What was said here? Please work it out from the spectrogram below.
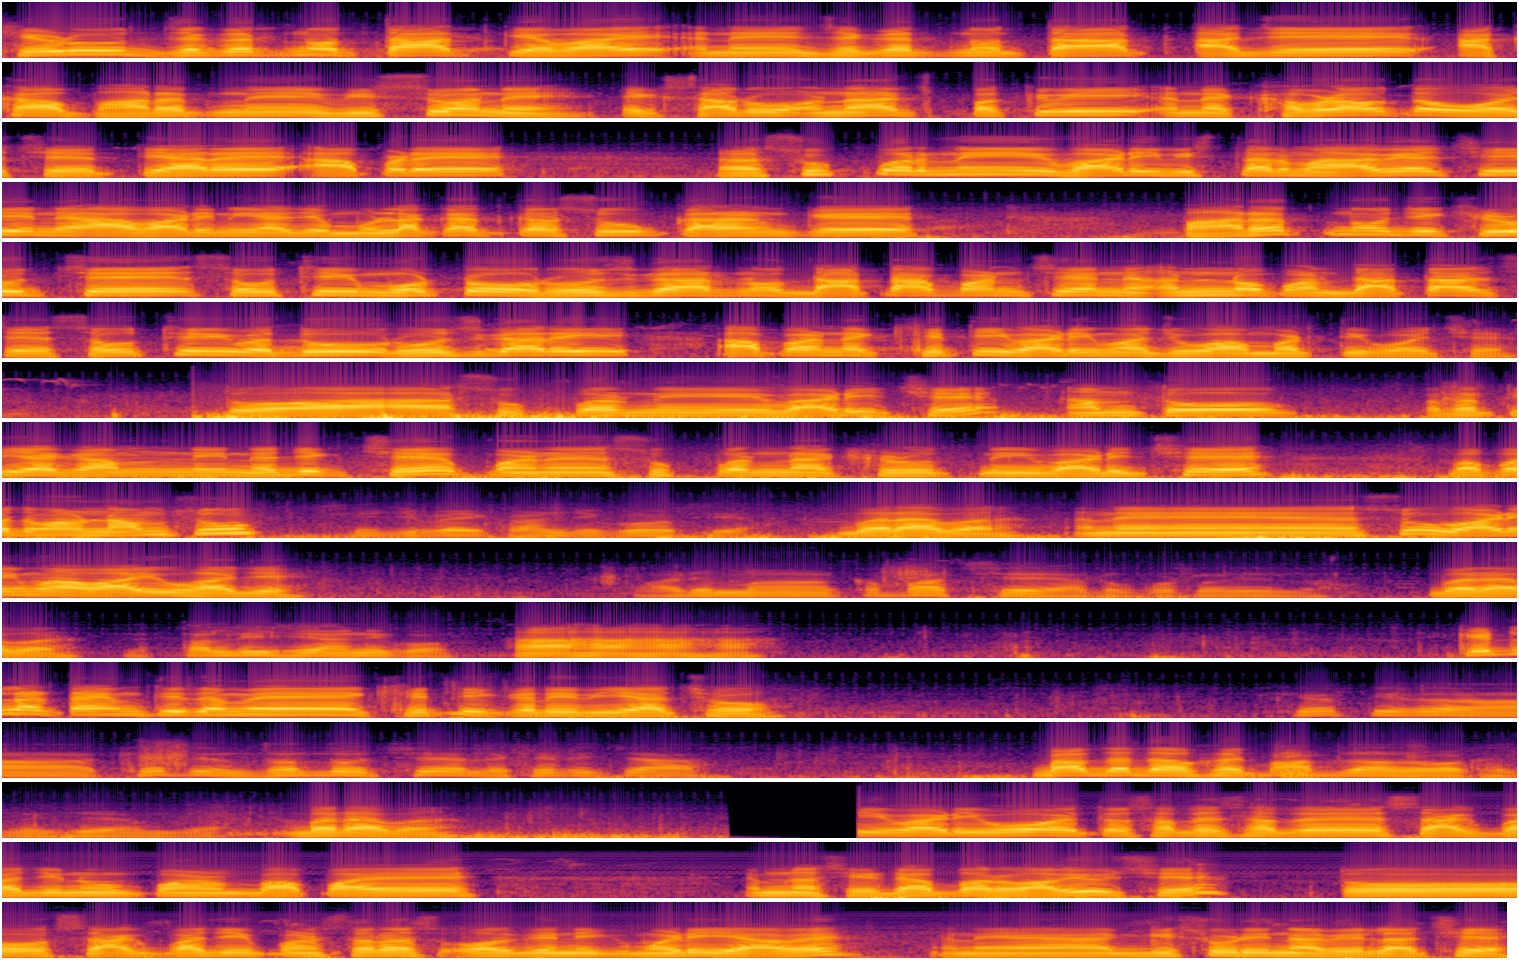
ખેડૂત જગતનો તાત કહેવાય અને જગતનો તાત આજે આખા ભારતને, વિશ્વને એક સારું અનાજ પકવી અને ખવડાવતો હોય છે. ત્યારે આપણે સુખપરની વાડી વિસ્તારમાં આવ્યા છીએ અને આ વાડીની આજે મુલાકાત કરશું. કારણ કે ભારતનો જે ખેડૂત છે, સૌથી મોટો રોજગારનો દાતા પણ છે અને અન્નનો પણ દાતા છે. સૌથી વધુ રોજગારી આપણને ખેતીવાડીમાં જોવા મળતી હોય છે. તો આ સુખપરની વાડી છે. આમ તો રતિયા ગામની નજીક છે, પણ સુખપરના ખેડૂતની વાડી છે. બાપા તમારું નામ શું? સીજીભાઈ કાનજી ગોરસિયા બરાબર. અને શું વાડીમાં વાયુ આજે? વાડીમાં કપાસ છે આ તો ફોટો લીધો બરાબર. તલી છે આની કો હા હા હા હા. કેટલા ટાઈમથી તમે ખેતી કરી રહ્યા છો? ખેતી ખેતીનો ધંધો છે એટલે ખેતી ચા બાપ દાદા વખત બાપ દાદા વખત છે. એમ બરાબર. ખેતીવાડી હોય તો સાથે સાથે શાકભાજીનું પણ બાપાએ એમના શેઢા પર વાવ્યું છે. તો શાકભાજી પણ સરસ ઓર્ગેનિક મળી આવે અને આ ગીસુડીના વેલા છે.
